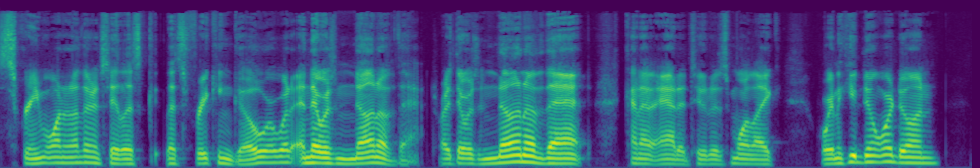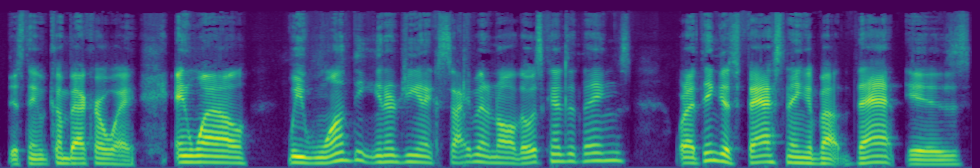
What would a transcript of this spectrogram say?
scream at one another and say let's let's freaking go or what? And there was none of that, right? There was none of that kind of attitude. It's more like we're gonna keep doing what we're doing. This thing would come back our way. And while we want the energy and excitement and all those kinds of things, what I think is fascinating about that is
